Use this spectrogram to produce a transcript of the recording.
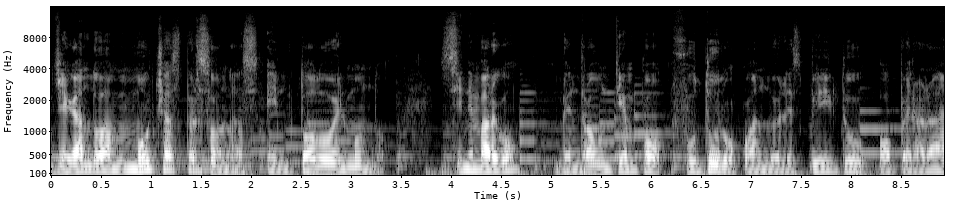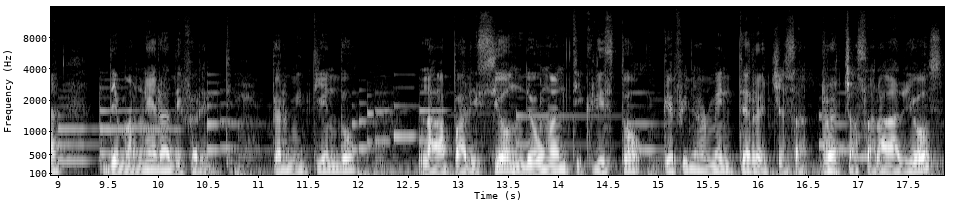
llegando a muchas personas en todo el mundo. Sin embargo, vendrá un tiempo futuro cuando el Espíritu operará de manera diferente, permitiendo la aparición de un anticristo que finalmente rechazará a Dios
